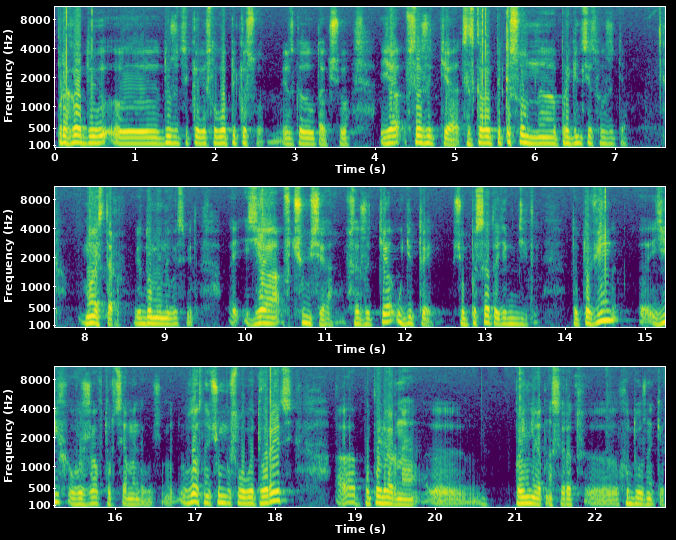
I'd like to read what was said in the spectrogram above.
пригадую е, дуже цікаві слова Пікассо. Він сказав так, що я все життя, це сказав Пікассо наприкінці свого життя. Майстер, відомий на весь світ. Я вчуся все життя у дітей, щоб писати як діти. Тобто він е, їх вважав творцями найвищими. Власне, чому слово творець е, популярне, е, прийнятне серед художників.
